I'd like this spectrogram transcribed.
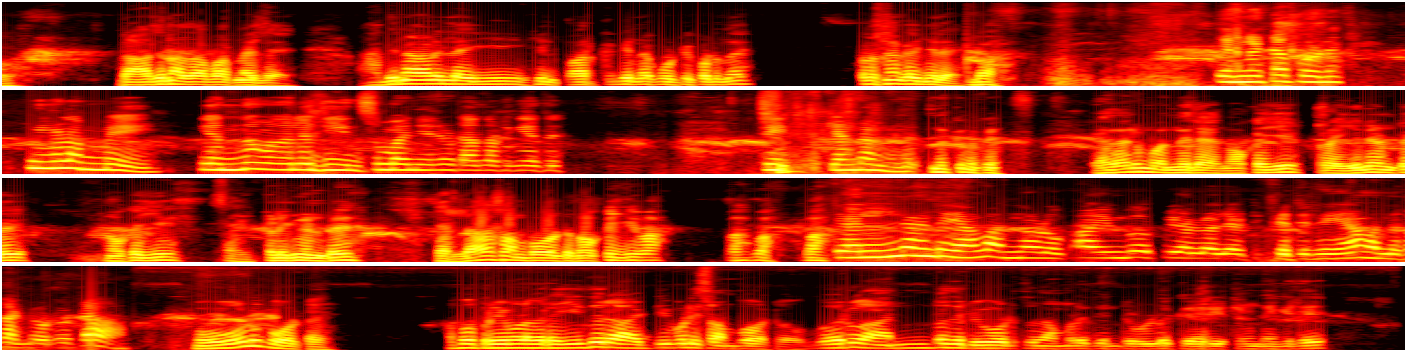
രാജൻ അതാ പറഞ്ഞല്ലേ? അതിനാണല്ലേ ഈ ഹിൽ പാർക്ക് എന്നെ കൂട്ടിക്കൊടുന്നത് പ്രശ്നം കഴിഞ്ഞില്ലേ? എങ്ങോട്ടാ പോണേ? നിങ്ങളമ്മേ എന്ന് മുതല ജീൻസും ബനിയനും ഇടാൻ തുടങ്ങിയത്? ചിരിക്കണ്ട നിങ്ങൾ. നിൽക്ക് നിൽക്ക് ഏതായാലും വന്നില്ലേ? നോക്കയ്യേ ട്രെയിൻ ഉണ്ട് നോക്കയ്യേ സൈക്ലിംഗ് ഉണ്ട് എല്ലാ സംഭവം ഉണ്ട്. നോക്കയ്യേ വാ വാ വാ വാ. എല്ലാം ഉണ്ട്. ഞാൻ വന്നോളൂ. അമ്പത് റുപ്യുള്ളല്ലോ ടിക്കറ്റിന് ഞാൻ വന്ന് കണ്ടോളൂ കേട്ടോ ഓൾ പോട്ടെ. അപ്പോൾ പ്രിയമുള്ളവരെ ഇതൊരു അടിപൊളി സംഭവം കേട്ടോ വെറും അൻപത് രൂപ കൊടുത്ത് നമ്മൾ ഇതിന്റെ ഉള്ളിൽ കയറിയിട്ടുണ്ടെങ്കിൽ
